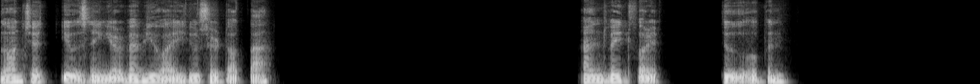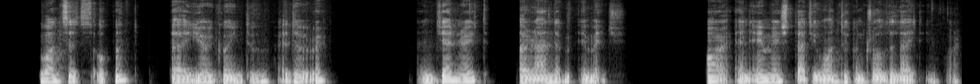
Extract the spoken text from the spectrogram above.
Launch it using your web UI user.bat and wait for it to open. Once it's opened, uh, you're going to head over and generate a random image or an image that you want to control the lighting for.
